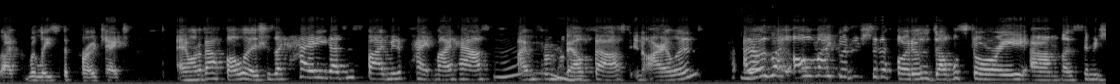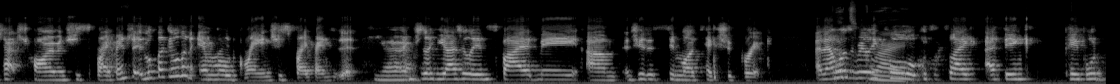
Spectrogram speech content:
like released the project. And one of our followers, she's like, Hey, you guys inspired me to paint my house. I'm from Mm. Belfast in Ireland. And I was like, oh my goodness, she sent a photo. It was a double story, um, like semi-detached home, and she spray painted it. It looked like it was an emerald green. She spray painted it. yeah. And she's like, you guys really inspired me. Um, and she had a similar textured brick. And that was really great. cool because it's like, I think people,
